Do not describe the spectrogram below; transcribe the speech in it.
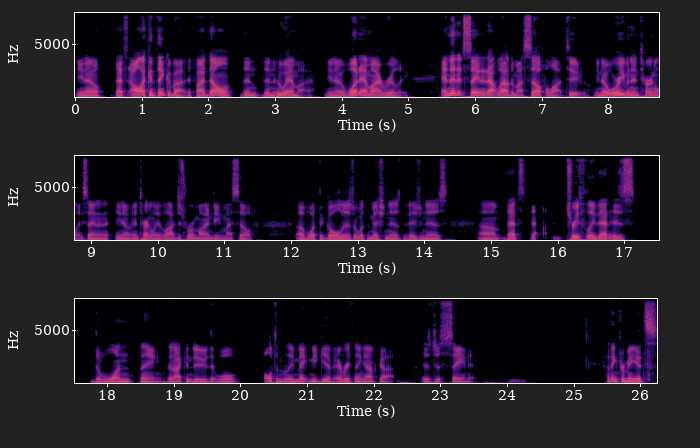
you know, that's all I can think about. If I don't, then then who am I? You know, what am I really? And then it's saying it out loud to myself a lot too, you know, or even internally saying it, you know, internally a lot, just reminding myself of what the goal is or what the mission is, the vision is. Um, that's the, truthfully, that is the one thing that I can do that will ultimately make me give everything I've got is just saying it. I think for me, it's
